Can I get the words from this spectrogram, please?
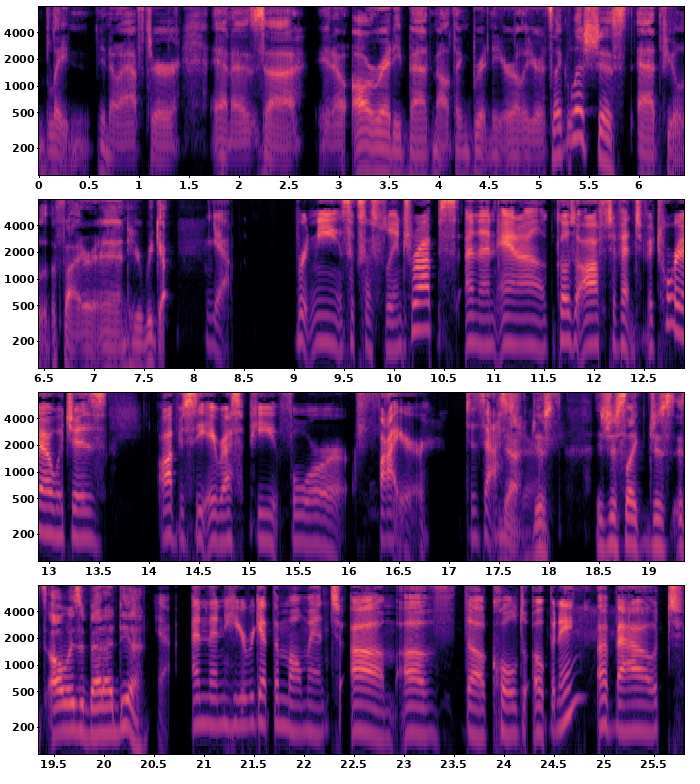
blatant you know after anna's uh you know already bad mouthing brittany earlier it's like let's just add fuel to the fire and here we go Yeah. Brittany successfully interrupts, and then Anna goes off to vent to Victoria, which is obviously a recipe for fire disaster. yeah just it's just like just it's always a bad idea Yeah. And then here we get the moment um, of the cold opening about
